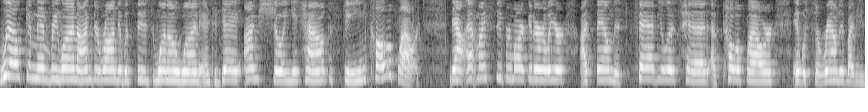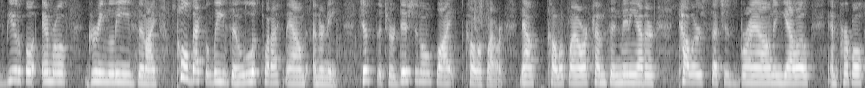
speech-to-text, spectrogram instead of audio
Welcome everyone, I'm Deronda with Foods 101 and today I'm showing you how to steam cauliflower. Now at my supermarket earlier, I found this fabulous head of cauliflower. It was surrounded by these beautiful emerald green leaves and I pulled back the leaves and look what I found underneath. Just the traditional white cauliflower. Now cauliflower comes in many other colors such as brown and yellow and purple,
